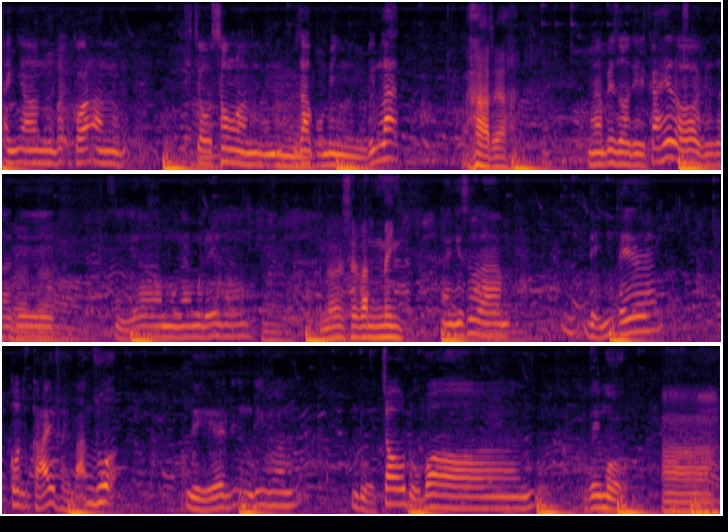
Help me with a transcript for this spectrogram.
anh vợ con ăn cho xong là mình, Ừ. răng của mình vững lát À đấy à? mà bây giờ thì cắt hết rồi bây giờ thì Vâng, chỉ ờ, một ngày một đêm thôi Ừ. Nó sẽ văn minh. à, ngày xưa là để như thế con cái phải bán ruộng để đi đổ trâu đổ bò về mổ À,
